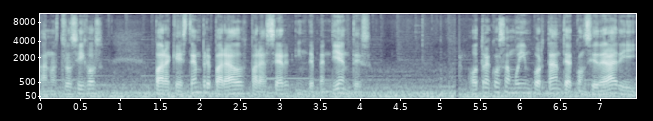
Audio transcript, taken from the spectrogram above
a nuestros hijos para que estén preparados para ser independientes. Otra cosa muy importante a considerar y,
